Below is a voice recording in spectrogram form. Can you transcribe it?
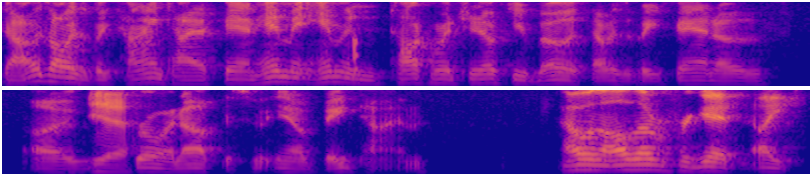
Yeah, I was always a big Kaientai fan. Him, and him, and Taka Michinoku both. I was a big fan of. Uh, Yeah. growing up, it's, you know, big time. I will, I'll never forget. Like,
